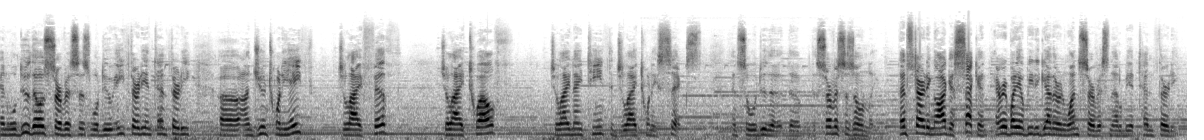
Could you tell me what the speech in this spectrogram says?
And we'll do those services. We'll do 8:30 and 10:30 uh, on June 28th, July 5th, July 12th, July 19th, and July 26th. And so we'll do the, the, the services only. Then starting August 2nd, everybody will be together in one service, and that'll be at 10:30.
